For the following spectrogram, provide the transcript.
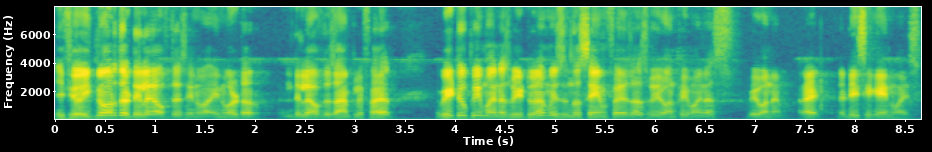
if you ignore the delay of this inverter, delay of this amplifier, V2p minus V2m is in the same phase as V1p minus V1m, right, the DC gain wise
